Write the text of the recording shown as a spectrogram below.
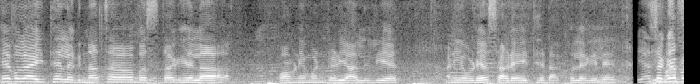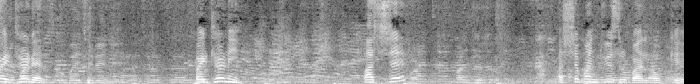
हे बघा इथे लग्नाचा बस्ता घ्यायला पाहुणे मंडळी आलेली आहेत आणि एवढ्या साड्या इथे दाखवल्या गेल्या आहेत. या सगळ्या पैठणी आहेत. पैठणी? पाचशे? पाचशे पंचवीस रुपयाला ओके.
